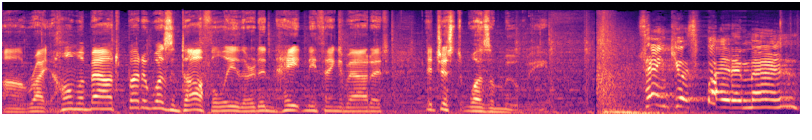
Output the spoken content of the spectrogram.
uh, write home about, but it wasn't awful either. I didn't hate anything about it. It just was a movie. Thank you, Spider-Man!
